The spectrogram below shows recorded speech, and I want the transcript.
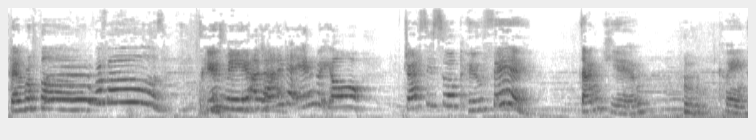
They're ruffled. Ruffled. Excuse me, I'm trying to get in, but your dress is so poofy. Thank you, Queen.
